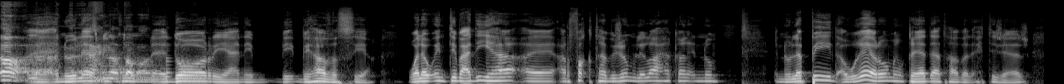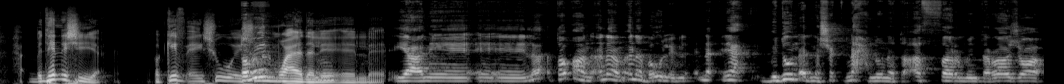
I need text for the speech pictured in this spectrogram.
آه, آه إنه لازم يكون طبعاً دور طبعاً. يعني بهذا السياق ولو أنت بعديها آه، أرفقتها بجملة لاحقا انه إنه لبيد أو غيره من قيادات هذا الاحتجاج بدهنش إياك فكيف شو طبيعي. شو المعادله يعني إيه، إيه، لا طبعا أنا أنا بقول يعني بدون أدنى شك نحن نتأثر من تراجع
